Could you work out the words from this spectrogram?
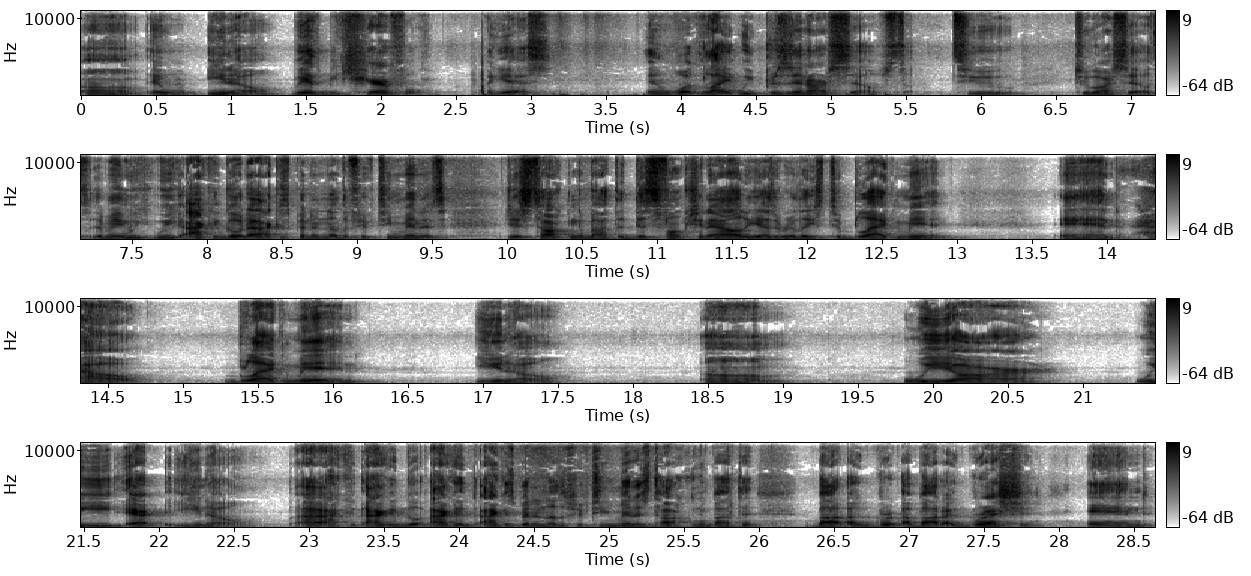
um, and you know, we have to be careful, I guess, in what light we present ourselves to to ourselves. I mean, we, we I could go down, I could spend another 15 minutes just talking about the dysfunctionality as it relates to black men and how black men, you know, um, we are, we, you know, I, could I could go I could I could spend another 15 minutes talking about the about about aggression and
